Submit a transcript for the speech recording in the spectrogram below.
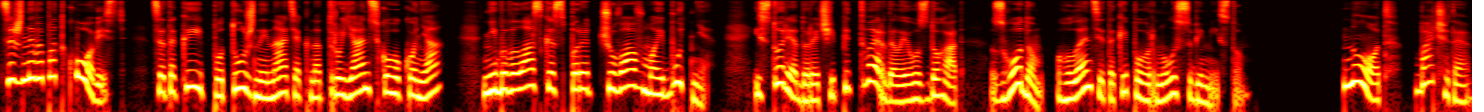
Це ж не випадковість. Це такий потужний натяк на троянського коня, ніби Веласкес передчував майбутнє. Історія, до речі, підтвердила його здогад. Згодом голенці таки повернули собі місто. Ну от, бачите,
